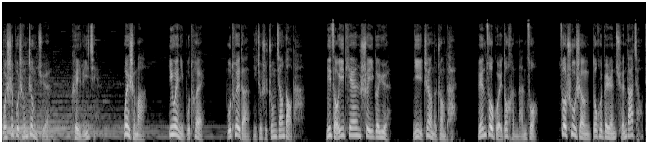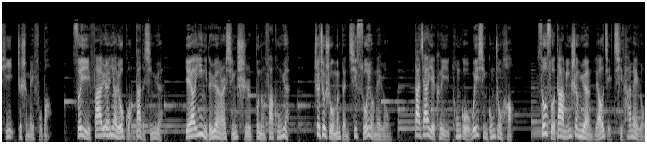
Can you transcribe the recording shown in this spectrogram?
我是不成正觉，可以理解。为什么？因为你不退，不退的你就是终将到达。你走一天睡一个月，你以这样的状态，连做鬼都很难做，做畜生都会被人拳打脚踢，这是没福报。所以发愿要有广大的心愿，也要依你的愿而行持，不能发空愿。这就是我们本期所有内容。大家也可以通过微信公众号搜索“大明圣院”了解其他内容。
